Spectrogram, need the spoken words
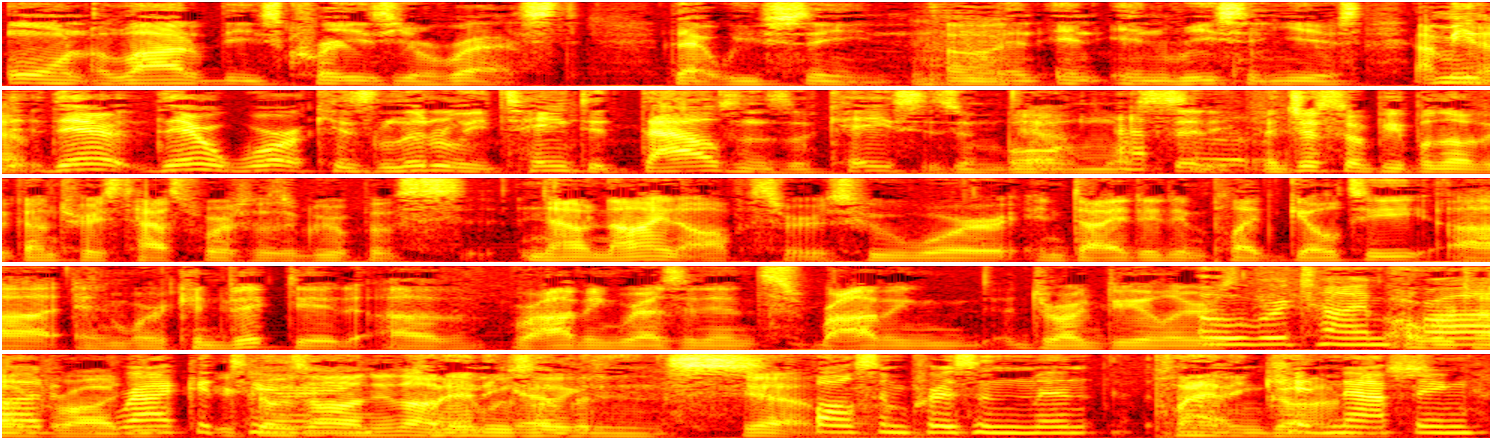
on a lot of these crazy arrests that we've seen uh, mm-hmm. uh, in, in, in, recent years. I mean, yeah. th- their their work has literally tainted thousands of cases in Baltimore yeah. City. And just so people know, the Gun Trace Task Force was a group of s- now nine officers who were indicted and pled guilty uh, and were convicted of robbing residents, robbing drug dealers, overtime, fraud, fraud, racketeering. It goes on and on. Planning it was evidence, like, yeah. false imprisonment, planning uh, kidnapping.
